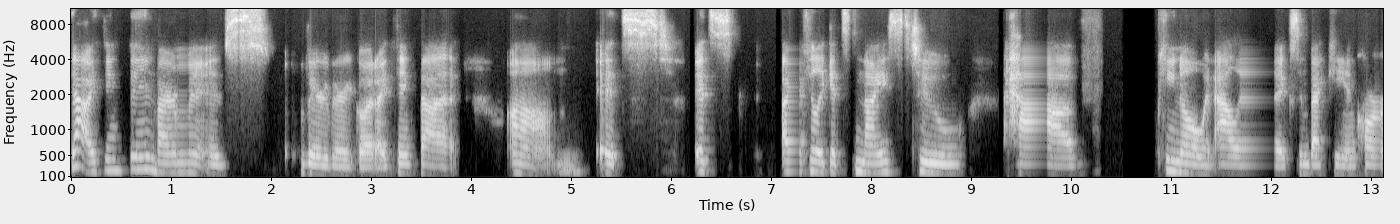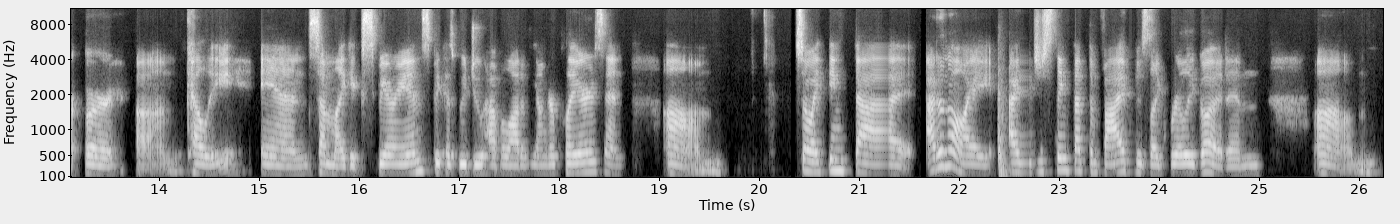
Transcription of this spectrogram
Yeah, I think the environment is very, very good. I think that um, it's it's I feel like it's nice to have Pinoe and Alex and Becky and Car- or um, Kelley and some like experience because we do have a lot of younger players and um, so I think that I don't know I I just think that the vibe is like really good and um,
